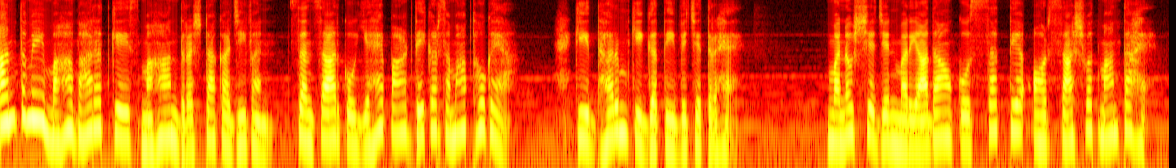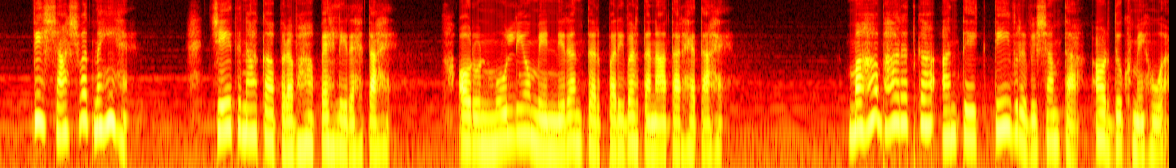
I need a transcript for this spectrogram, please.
अंत में महाभारत के इस महान दृष्टा का जीवन संसार को यह पाठ देकर समाप्त हो गया कि धर्म की गति विचित्र है। मनुष्य जिन मर्यादाओं को सत्य और शाश्वत मानता है वे शाश्वत नहीं है। चेतना का प्रवाह पहले रहता है और उन मूल्यों में निरंतर परिवर्तन आता रहता है। महाभारत का अंत एक तीव्र विषमता और दुख में हुआ।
